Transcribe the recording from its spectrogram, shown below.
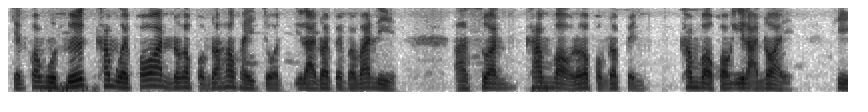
เขียนความรู้สึกคำอวยพรนะครับผมเนาะเฮาให้โจทย์อีหลาน้อยไปประมาณนี้อ่าส่วนคำเว้านะครับผมก็เป็นคำเว้าของอีหลานหน่อย ที่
